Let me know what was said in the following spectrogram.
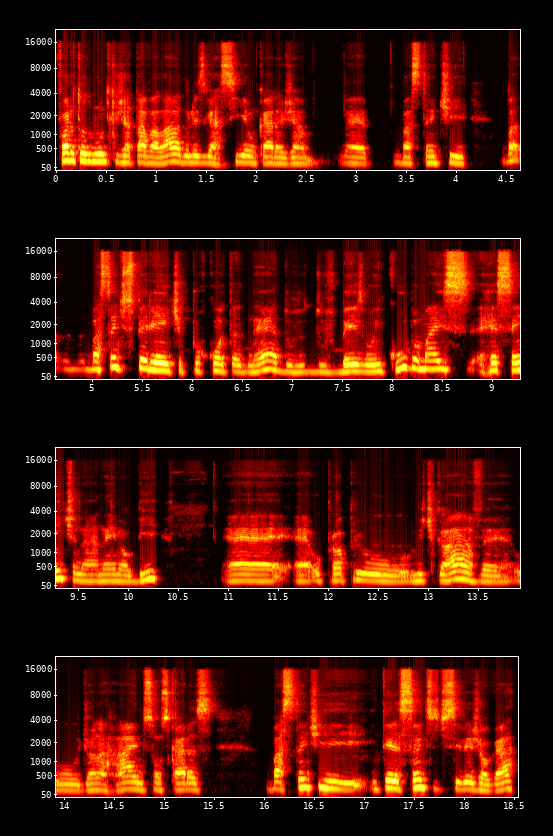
Fora todo mundo que já estava lá, do Luiz Garcia, um cara já é, bastante bastante experiente por conta né, do, do beisebol em Cuba, mas recente na, na MLB. É, é, o próprio Mitch Garver, o Jonah Himes, são os caras bastante interessantes de se ver jogar.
